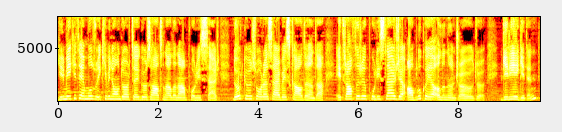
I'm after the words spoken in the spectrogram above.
22 Temmuz 2014'te gözaltına alınan polisler 4 gün sonra serbest kaldığında etrafları polislerce ablukaya alınınca öldü. Geriye gidin.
